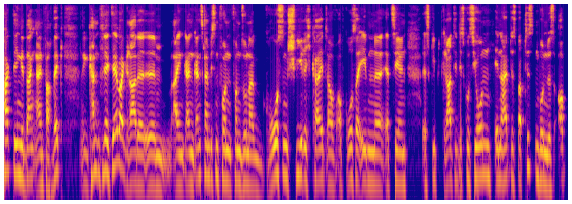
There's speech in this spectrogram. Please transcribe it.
pack den Gedanken einfach weg. Ich kann vielleicht selber gerade ähm, ein, ein ganz klein bisschen von, von so einer großen Schwierigkeit auf, auf großer Ebene erzählen. Es gibt gerade die Diskussion innerhalb des Baptistenbundes, ob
